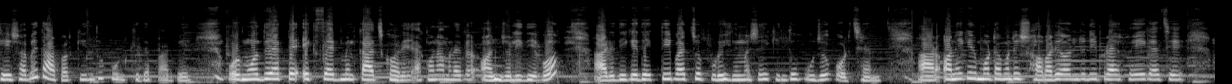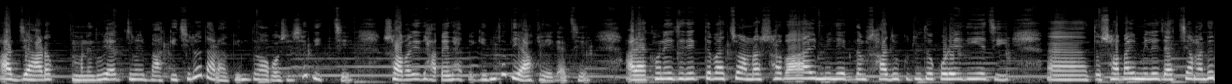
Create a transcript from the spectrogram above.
শেষ হবে, তারপর কিন্তু কুল খেতে পারবে। ওর মধ্যে একটা এক্সাইটমেন্ট কাজ করে। এখন আমরা এবার অঞ্জলি দেব। আর এদিকে দেখতেই পাচ্ছ পুরোহিত মশাই কিন্তু পুজো করছেন। আর অনেকের মোটামুটি সবারই অঞ্জলি প্রায় হয়ে গেছে। আর যারও মানে দু একজনের বাকি ছিল, তারাও কিন্তু অবশেষে দিচ্ছে। সবারই ধাপে ধাপে কিন্তু দেওয়া হয়ে গেছে। আর এখন এই যে দেখতে পাচ্ছ, আমরা সবাই মিলে একদম সাজুকুজু তো করেই দিয়েছি। তো সবাই মিলে যাচ্ছে আমাদের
